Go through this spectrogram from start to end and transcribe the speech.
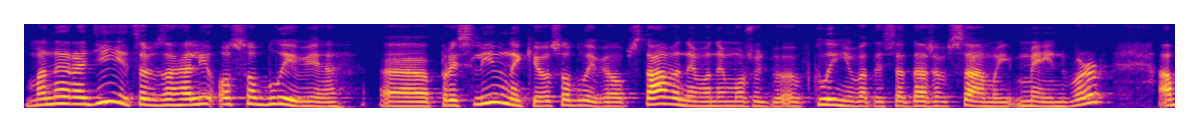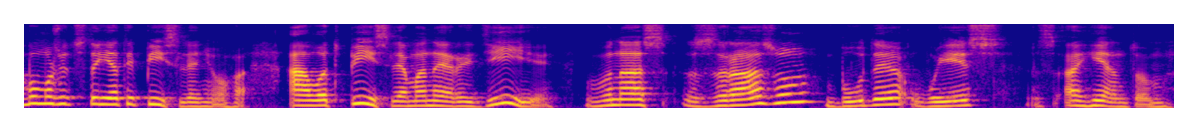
Манера дії це взагалі особливі е, прислівники, особливі обставини. Вони можуть е, вклинюватися навіть в самий main verb, або можуть стояти після нього. А от після манери дії в нас зразу буде with з агентом.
